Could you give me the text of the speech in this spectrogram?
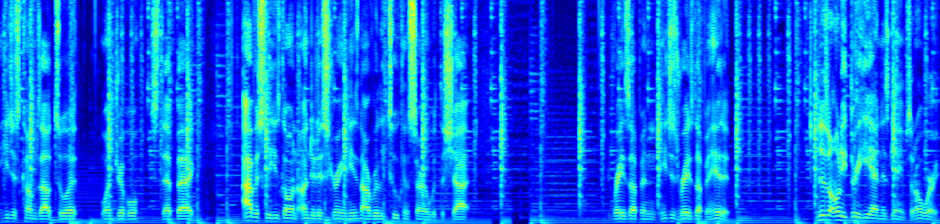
He just comes out to it. One dribble, step back. Obviously, he's going under the screen. He's not really too concerned with the shot. Raise up and he just raised up and hit it. This is the only three he had in this game, so don't worry.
